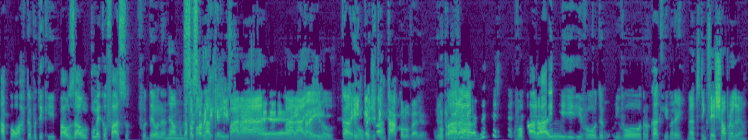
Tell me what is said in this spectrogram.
a porta, vou ter que pausar o. Como é que eu faço? Fudeu, né? Não, não dá Você pra pausar, que, que é tem que isso, parar, né? É, parar e ir hentai- de novo. Tá, é então vou de tentáculo, velho. Vou tá parar. Vou parar e, e- e vou, e vou trocar aqui, peraí. Mas tu tem que fechar o programa.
